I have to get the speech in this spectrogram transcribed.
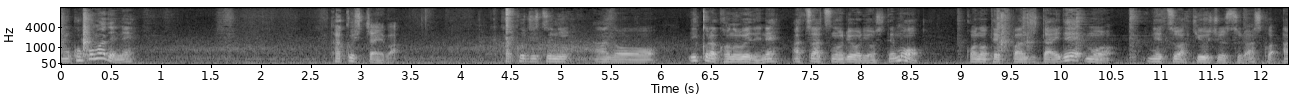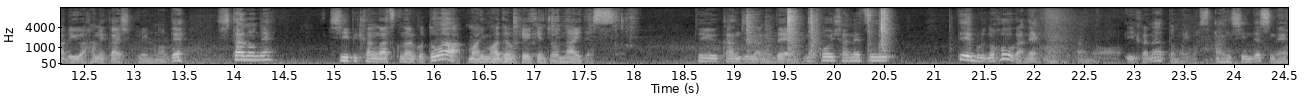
もうここまでね隠しちゃえば確実にあのいくらこの上でね熱々の料理をしてもこの鉄板自体でもう熱は吸収するあそこあるいは跳ね返してくれるので下のね CB 感が熱くなることは、まあ、今までの経験上ないです。という感じなので、まあ、こういう遮熱テーブルの方がねあのいいかなと思います。安心ですね。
